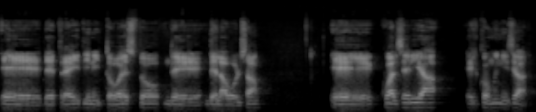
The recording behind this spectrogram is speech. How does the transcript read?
eh, de trading y todo esto de, de la bolsa, eh, ¿cuál sería el cómo iniciar?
